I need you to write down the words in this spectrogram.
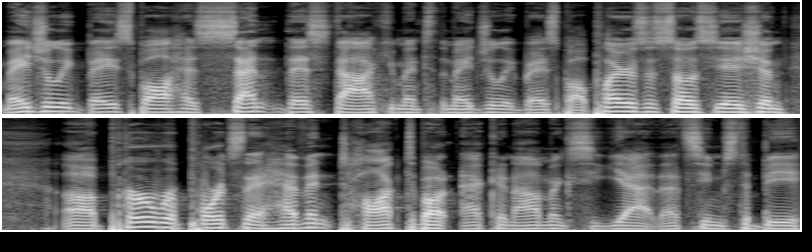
Major League Baseball has sent this document to the Major League Baseball Players Association. Uh, per reports, they haven't talked about economics yet. That seems to be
